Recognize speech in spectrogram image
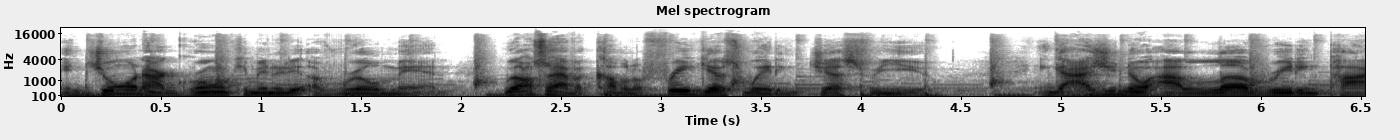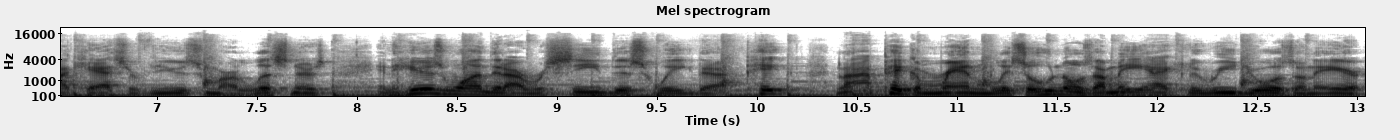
and join our growing community of real men. We also have a couple of free gifts waiting just for you. And guys, you know I love reading podcast reviews from our listeners. And here's one that I received this week that I picked, and I pick them randomly, so who knows, I may actually read yours on the air.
